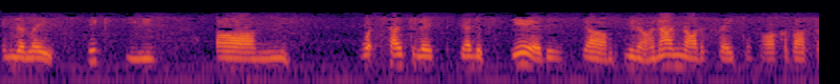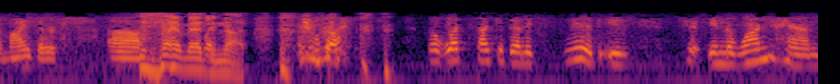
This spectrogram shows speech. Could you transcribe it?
in the late '60s, um, what psychedelics did is, um, you know, and I'm not afraid to talk about them either. Um, I imagine what- not. right. But what psychedelics did is, to, in the one hand,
